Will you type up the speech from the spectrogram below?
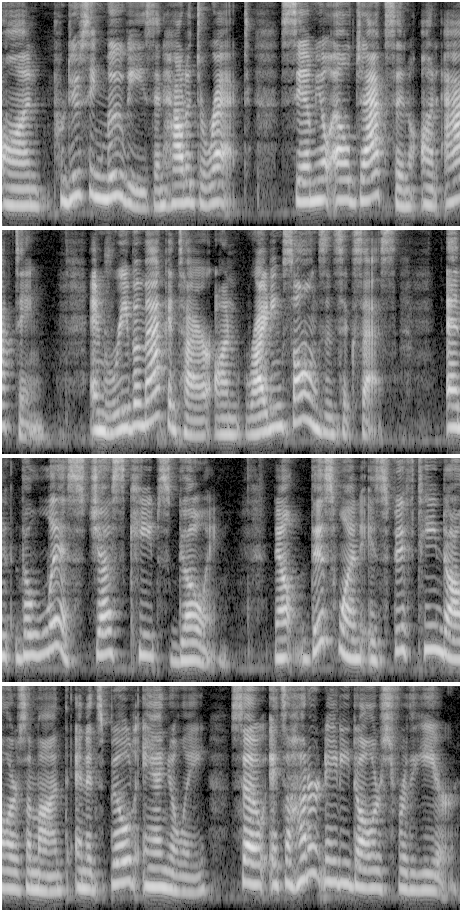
on producing movies and how to direct, Samuel L. Jackson on acting, and Reba McEntire on writing songs and success. And the list just keeps going. Now, this one is $15 a month and it's billed annually, so it's $180 for the year.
